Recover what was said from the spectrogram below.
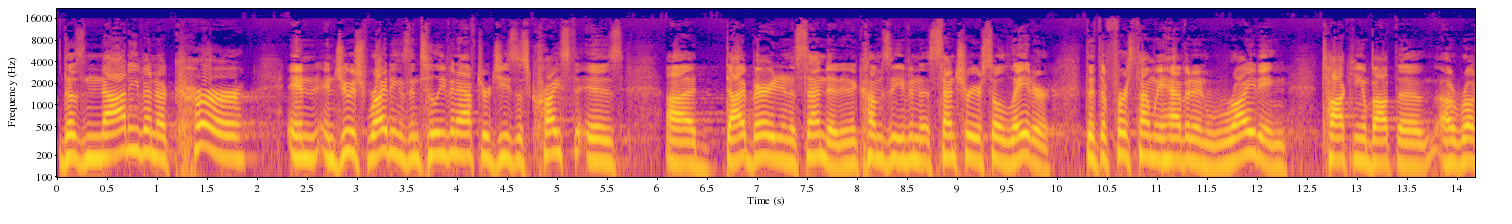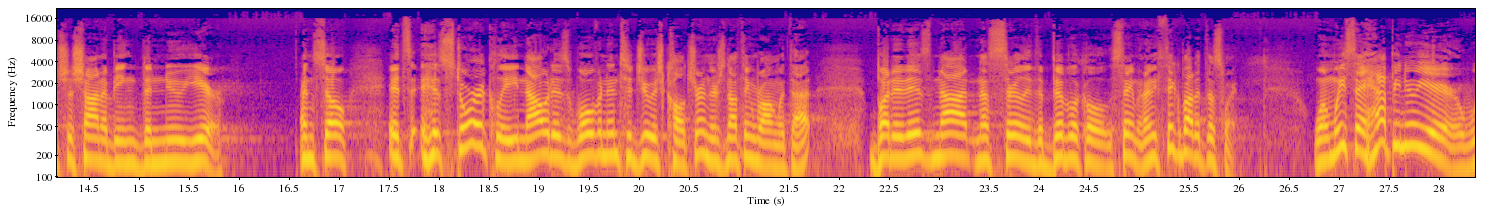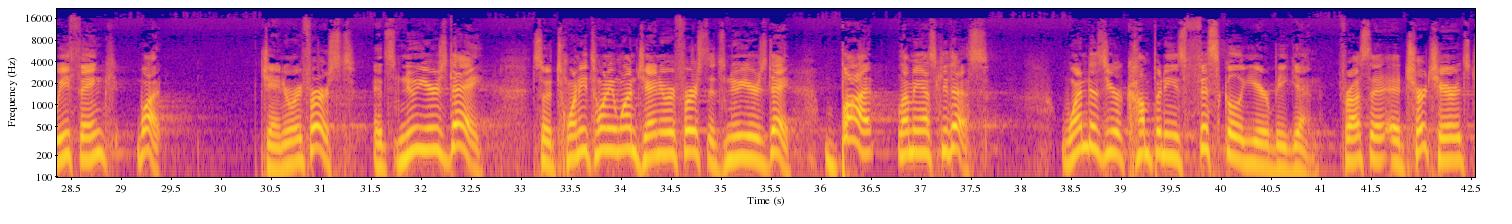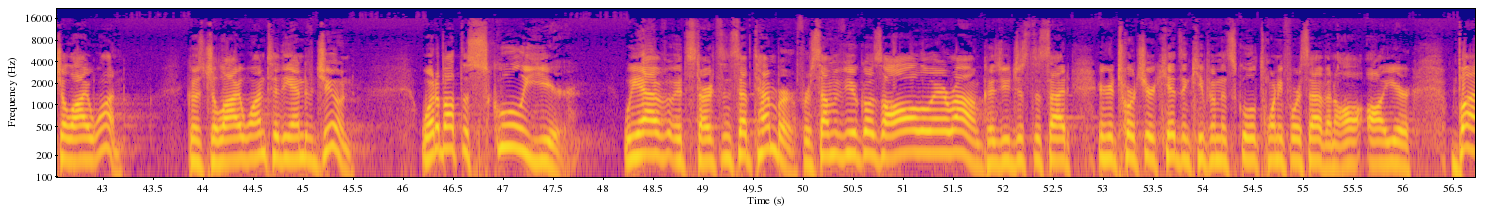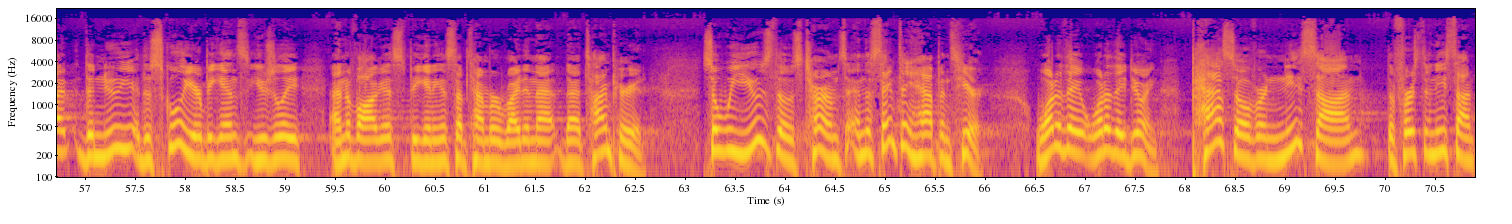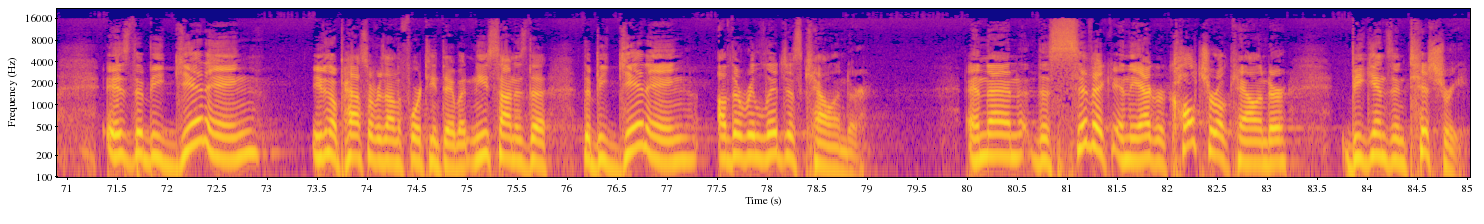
does not even occur in, in Jewish writings until even after Jesus Christ is uh, died, buried, and ascended. And it comes even a century or so later that the first time we have it in writing talking about the uh, Rosh Hashanah being the new year. And so it's historically, now it is woven into Jewish culture, and there's nothing wrong with that. But it is not necessarily the biblical statement. I mean, think about it this way. When we say Happy New Year, we think what? January 1st. It's New Year's Day. So 2021, January 1st, it's New Year's Day. But let me ask you this when does your company's fiscal year begin? For us at, church here, it's July 1. It goes July 1 to the end of June. What about the school year? We have, it starts in September. For some of you, it goes all the way around because you just decide you're going to torture your kids and keep them in school 24 7 all, year. But the new year, the school year begins usually end of August, beginning of September, right in that, that time period. So we use those terms, and the same thing happens here. What are they, what are they doing? Passover, Nisan, the first of Nisan, is the beginning even though Passover is on the 14th day, but Nisan is the, the beginning of the religious calendar. And then the civic and the agricultural calendar begins in Tishri.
